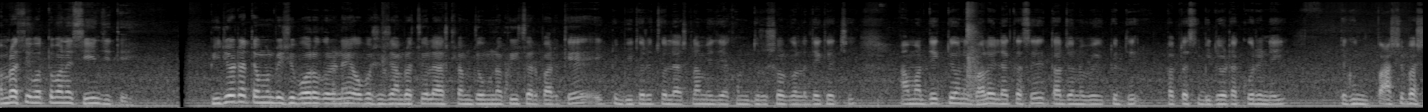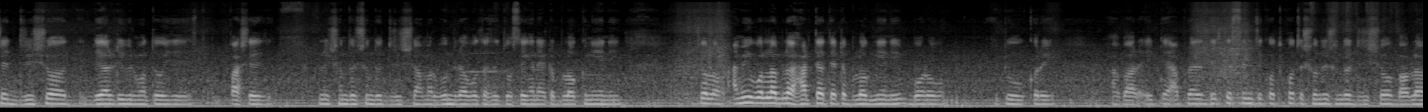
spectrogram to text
আমরা আছি বর্তমানে সিএনজিতে। ভিডিওটা তেমন বেশি বড় করে নেই, অবশেষে আমরা চলে আসলাম যমুনা ফিউচার পার্কে, একটু ভিতরে চলে আসলাম, এই যে এখন দৃশ্যগুলো দেখেছি। আমার দেখতে অনেক ভালোই লাগতেছে, তার জন্য একটু ভাবতেছি ভিডিওটা করে নেই। দেখুন আশেপাশের দৃশ্য, দেয়াল টিভির মতো ওই যে পাশে অনেক সুন্দর সুন্দর দৃশ্য, আমার বন্ধুরা বলতেছে তো সেখানে একটা ব্লগ নিয়ে নিই চলো আমি বললাম হাঁটতে হাঁটতে একটা ব্লগ নিয়ে নিই বড় একটু করে। আবার এটা আপনারা দেখতেছেন যে কত কত সুন্দর সুন্দর দৃশ্য। ভাবলাম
